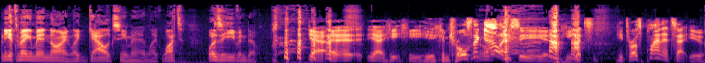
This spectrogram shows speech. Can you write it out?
when you get to Mega Man Nine, like Galaxy Man, like what? What does he even do? yeah, uh, uh, yeah. He, he he controls the galaxy, and he gets he throws planets at you.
